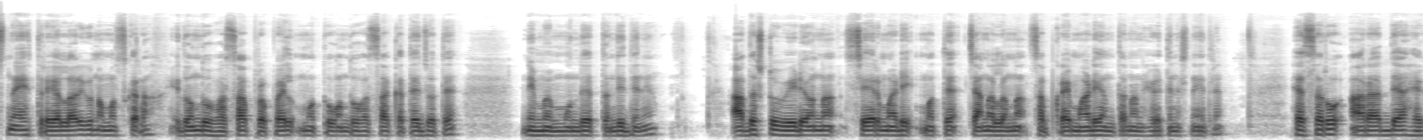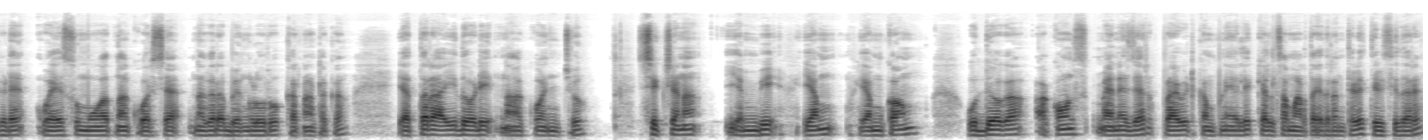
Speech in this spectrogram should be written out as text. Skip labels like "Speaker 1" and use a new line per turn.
ಸ್ನೇಹಿತರೆ, ಎಲ್ಲರಿಗೂ ನಮಸ್ಕಾರ. ಇದೊಂದು ಹೊಸ ಪ್ರೊಫೈಲ್ ಮತ್ತು ಒಂದು ಹೊಸ ಕತೆ ಜೊತೆ ನಿಮ್ಮ ಮುಂದೆ ತಂದಿದ್ದೇನೆ. ಆದಷ್ಟು ವಿಡಿಯೋನ ಶೇರ್ ಮಾಡಿ ಮತ್ತು ಚಾನಲನ್ನು ಸಬ್ಸ್ಕ್ರೈಬ್ ಮಾಡಿ ಅಂತ ನಾನು ಹೇಳ್ತೀನಿ ಸ್ನೇಹಿತರೆ. ಹೆಸರು ಆರಾಧ್ಯ ಹೆಗಡೆ, ವಯಸ್ಸು ಮೂವತ್ತ್ನಾಲ್ಕು ವರ್ಷ, ನಗರ ಬೆಂಗಳೂರು, ಕರ್ನಾಟಕ. ಎತ್ತರ ಐದು ಅಡಿ ನಾಲ್ಕು ಅಂಚು. ಶಿಕ್ಷಣ M B M M com ಉದ್ಯೋಗ, ಅಕೌಂಟ್ಸ್ ಮ್ಯಾನೇಜರ್, ಪ್ರೈವೇಟ್ ಕಂಪ್ನಿಯಲ್ಲಿ ಕೆಲಸ ಮಾಡ್ತಾಯಿದ್ದಾರೆ ಅಂತೇಳಿ ತಿಳಿಸಿದ್ದಾರೆ.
